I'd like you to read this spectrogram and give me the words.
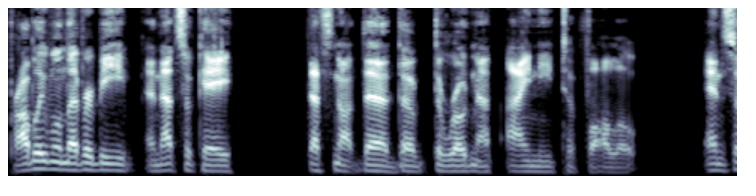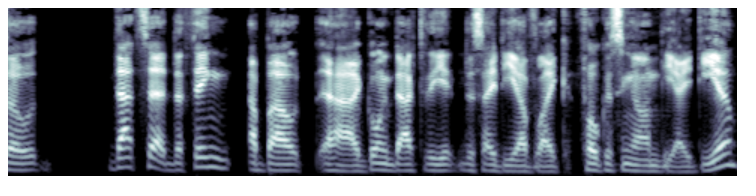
probably will never be, and that's okay. That's not the the, the roadmap I need to follow. And so that said, the thing about uh, going back to the, this idea of like focusing on the idea,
